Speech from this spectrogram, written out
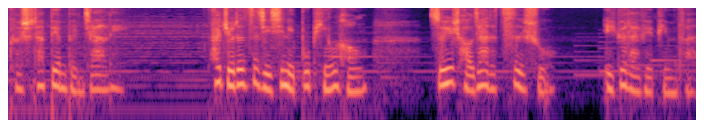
可是他变本加厉，他觉得自己心里不平衡，所以吵架的次数也越来越频繁。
